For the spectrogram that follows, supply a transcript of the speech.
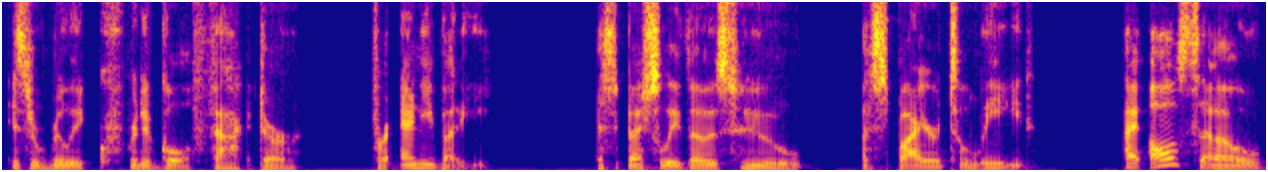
is a really critical factor for anybody, especially those who aspire to lead. I also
